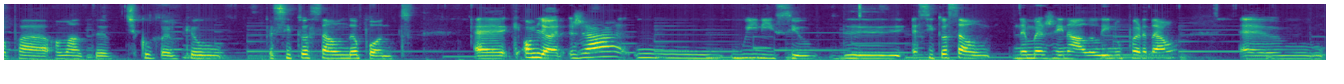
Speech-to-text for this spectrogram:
Opa, oh malta, desculpem, porque eu, a situação da ponte. que- ou melhor, já o, o início de a situação na marginal ali no Pardão, ehm,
